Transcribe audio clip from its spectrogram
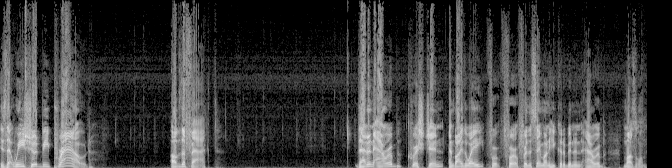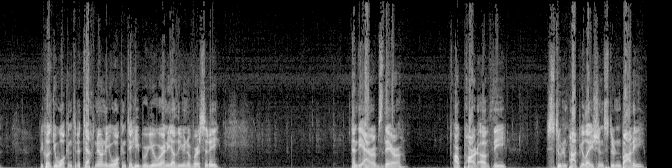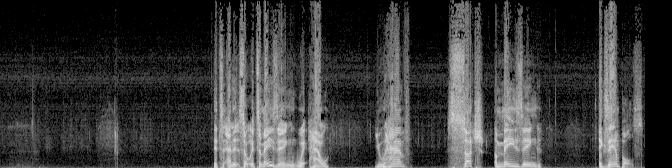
is that we should be proud of the fact that an Arab Christian, and by the way, for, for, for the same money, he could have been an Arab Muslim. Because you walk into the Technion or you walk into Hebrew U or any other university, and the Arabs there are part of the student population, student body, It's and it, so it's amazing wh- how you have such amazing examples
